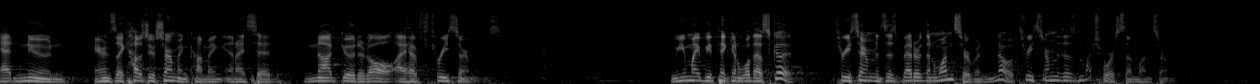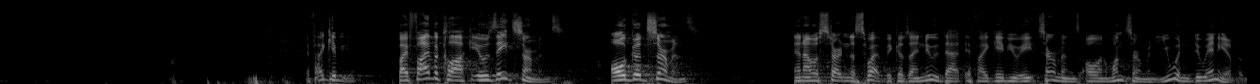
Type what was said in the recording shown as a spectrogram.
at noon, Aaron's like, How's your sermon coming? And I said, Not good at all. I have three sermons. Well, you might be thinking, Well, that's good. Three sermons is better than one sermon. No, three sermons is much worse than one sermon. If I give you, by five o'clock, it was eight sermons, all good sermons. And I was starting to sweat because I knew that if I gave you eight sermons all in one sermon, you wouldn't do any of them.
